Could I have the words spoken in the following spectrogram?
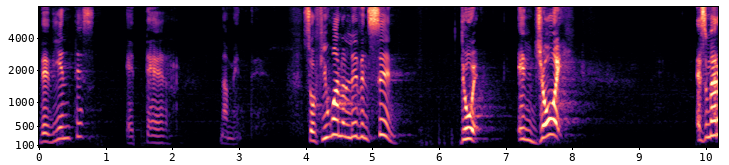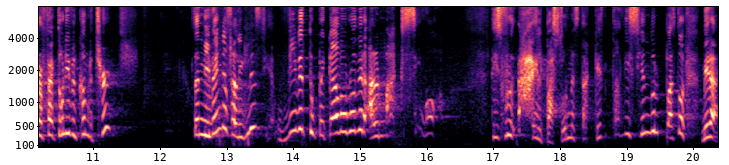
de dientes eternamente. So if you want to live in sin, do it enjoy. As a matter of fact, don't even come to church. O sea, ni vengas a la iglesia. Vive tu pecado, brother, al máximo. Disfruta. Ay, el pastor me está. ¿Qué está diciendo el pastor? Mira,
